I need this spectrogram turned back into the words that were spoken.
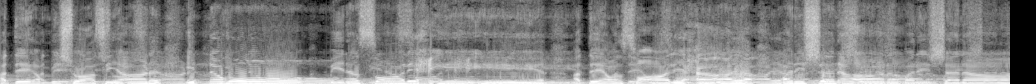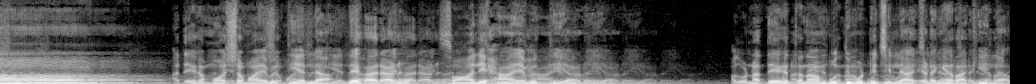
അദ്ദേഹം വിശ്വാസിയാണ്. മിനസ്സാലിഹീൻ അദ്ദേഹം സ്വാലിഹായ മനുഷ്യനാണ് മനുഷ്യനാണ്. അദ്ദേഹം മോശമായ വ്യക്തിയല്ല. അദ്ദേഹം ആരാണ്? സ്വാലിഹായ വ്യക്തിയാണ്. അതുകൊണ്ട് അദ്ദേഹത്തെ നാം ബുദ്ധിമുട്ടിച്ചില്ല ഇടങ്ങേറാക്കിയില്ല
